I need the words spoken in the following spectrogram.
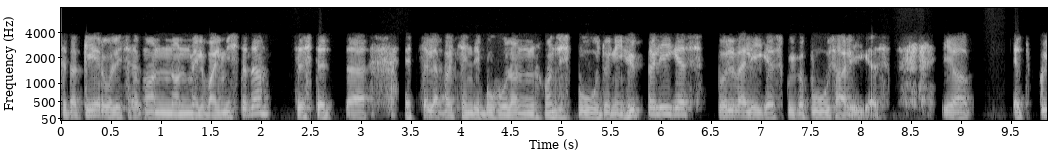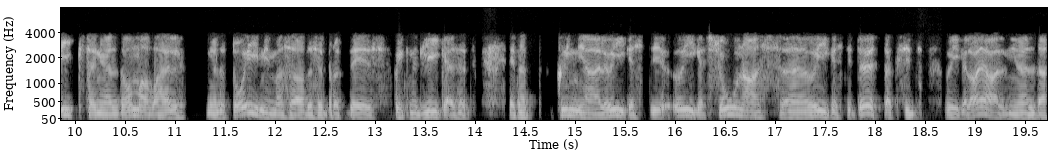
seda keerulisem on, on meil valmistada, sest et, et selle patsiendi puhul on, on siis puudu nii hüppeliiges, põlveliiges kui ka puusaliiges ja et kõik see nii-öelda omavahel nii-öelda toimima saada, see protees, kõik need liigesed, et nad kõnni ajal õigesti, õiges suunas, õigesti töötaksid, õigel ajal nii-öelda,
